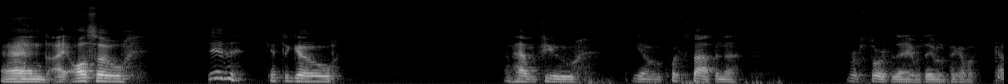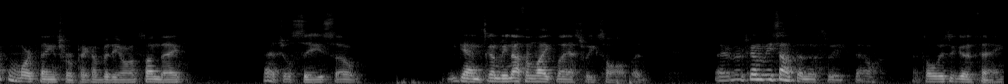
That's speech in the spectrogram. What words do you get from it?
And I also did get to go and have a few, you know, quick stop in the thrift store today. I was able to pick up a couple more things for a pickup video on Sunday that you'll see. So, again, it's going to be nothing like last week's haul, but there's going to be something this week. So, that's always a good thing.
